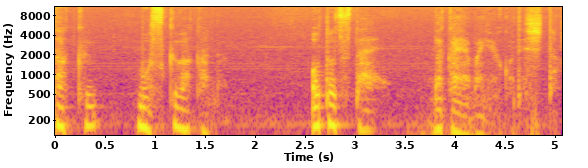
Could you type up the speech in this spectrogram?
作モスクワかな音伝え中山優子でした。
